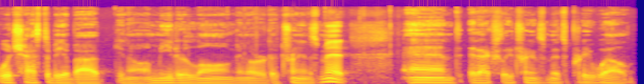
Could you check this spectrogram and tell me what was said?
which has to be about you know a meter long in order to transmit. And it actually transmits pretty well.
